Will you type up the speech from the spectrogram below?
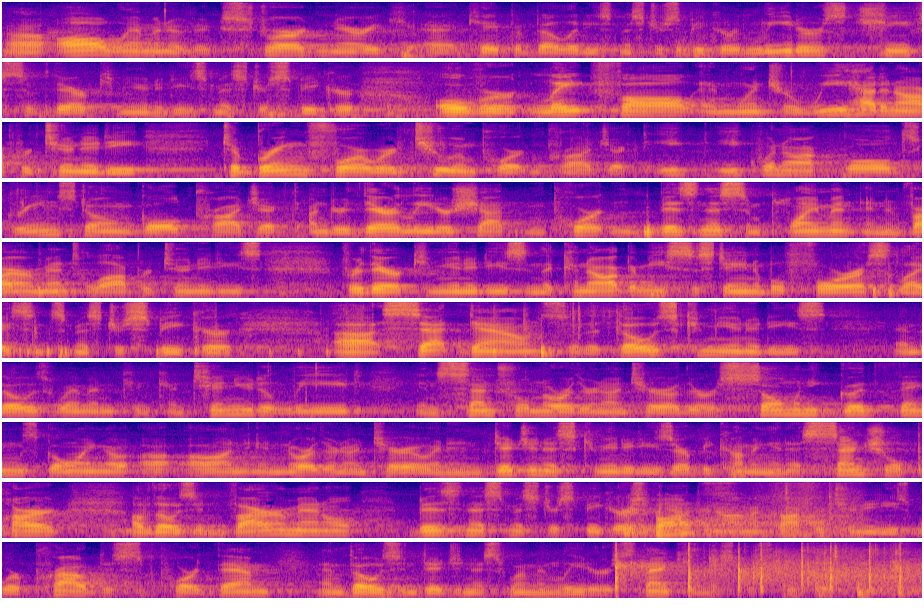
Uh, all women of extraordinary ca uh, capabilities, Mr. Speaker, leaders, chiefs of their communities, Mr. Speaker. Over late fall and winter, we had an opportunity to bring forward two important projects. E Equinox Gold's Greenstone Gold Project, under their leadership, important business, employment, and environmental opportunities for their communities, and the Kenogami Sustainable Forest License, Mr. Speaker, uh, set down so that those communities and those women can continue to lead in central Northern Ontario. There are so many good things going on in Northern Ontario, and Indigenous communities are becoming an essential part of those environmental, business, Mr. Speaker, Response? and economic opportunities. We're proud to support them and those Indigenous women leaders. Thank you, Mr. Speaker.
